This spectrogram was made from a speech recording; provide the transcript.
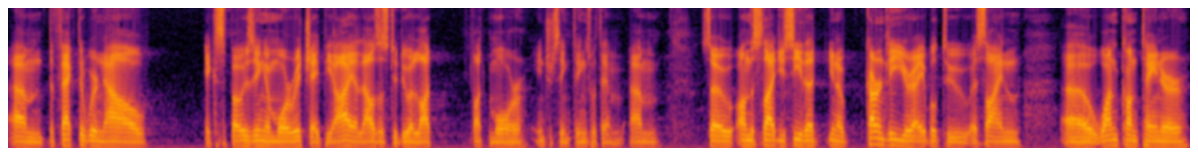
um, the fact that we're now exposing a more rich API allows us to do a lot, lot more interesting things with them. Um, so on the slide, you see that you know currently you're able to assign uh, one container,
